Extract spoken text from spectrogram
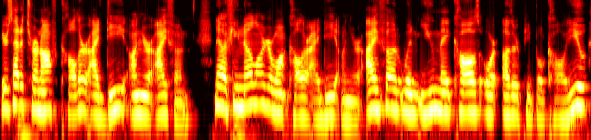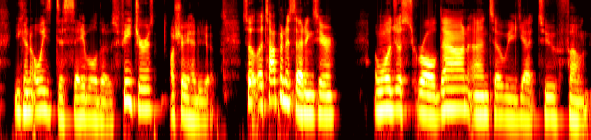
Here's how to turn off caller ID on your iPhone. Now, if you no longer want caller ID on your iPhone when you make calls or other people call you, you can always disable those features. I'll show you how to do it. So let's hop into settings here and we'll just scroll down until we get to phone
